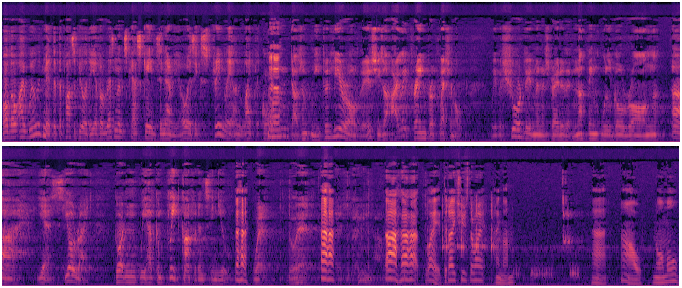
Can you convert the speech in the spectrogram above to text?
although I will admit that the possibility of a resonance cascade scenario is extremely unlikely. Gordon doesn't need to hear all this. He's a highly trained professional. We've assured the administrator that nothing will go wrong. Ah, yes, you're right. Gordon, we have complete confidence in you. Well, go ahead. Ah, Explain ha, ha. Wait, did I choose the right? Hang on. Ah. Oh, normal.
